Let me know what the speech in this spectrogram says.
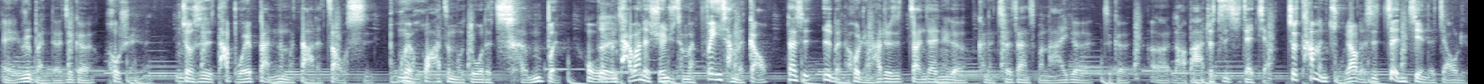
哎，日本的这个候选人。就是他不会办那么大的造势，不会花这么多的成本。哦，我们台湾的选举成本非常的高，但是日本的候选人他就是站在那个可能车站什么拿一个这个呃喇叭就自己在讲，就他们主要的是政见的交流。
